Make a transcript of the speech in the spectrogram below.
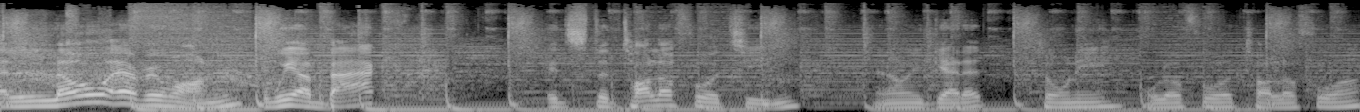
Hello, everyone. We are back. It's the Tolafur team. You know, you get it. Toni, Olafur, Tolafur.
